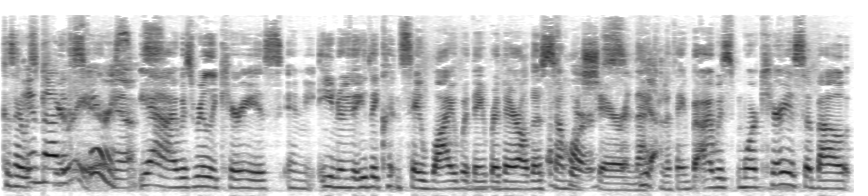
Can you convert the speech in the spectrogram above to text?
because I was in that curious. experience. Yeah, I was really curious, and you know, they, they couldn't say why woere they were there, although some would share and that Yeah. kind of thing. But I was more curious about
